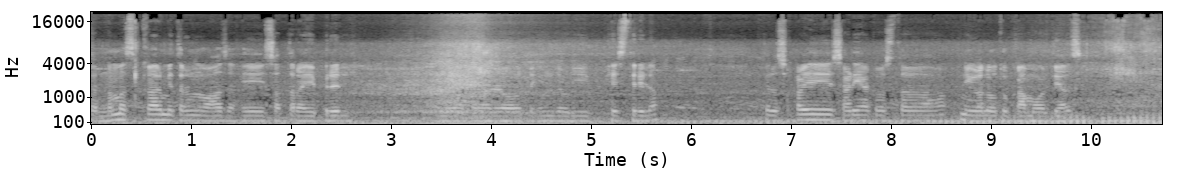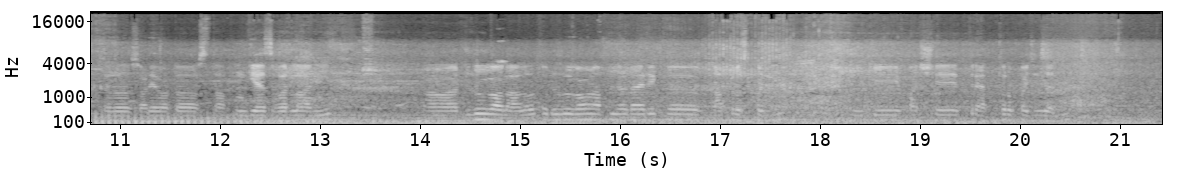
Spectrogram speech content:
तर नमस्कार मित्रांनो आज आहे सतरा एप्रिल. आणि हिंजवडी फेस थ्रीला तर सकाळी साडेआठ वाजता निघालो होतो कामावरती आज. तर साडेआठ वाजता आपण गॅस भरला आणि अं, डुडुळगावला आलो. तर डुडुळगावून आपल्याला डायरेक्ट कात्रच पडली. की पाचशे त्र्याहत्तर रुपयाची झाली.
